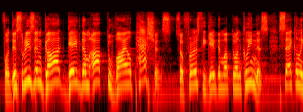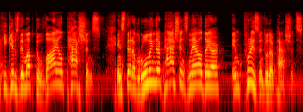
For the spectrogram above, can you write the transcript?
for this reason God gave them up to vile passions. So first He gave them up to uncleanness. Secondly He gives them up to vile passions. Instead of ruling their passions now they are imprisoned to their passions.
